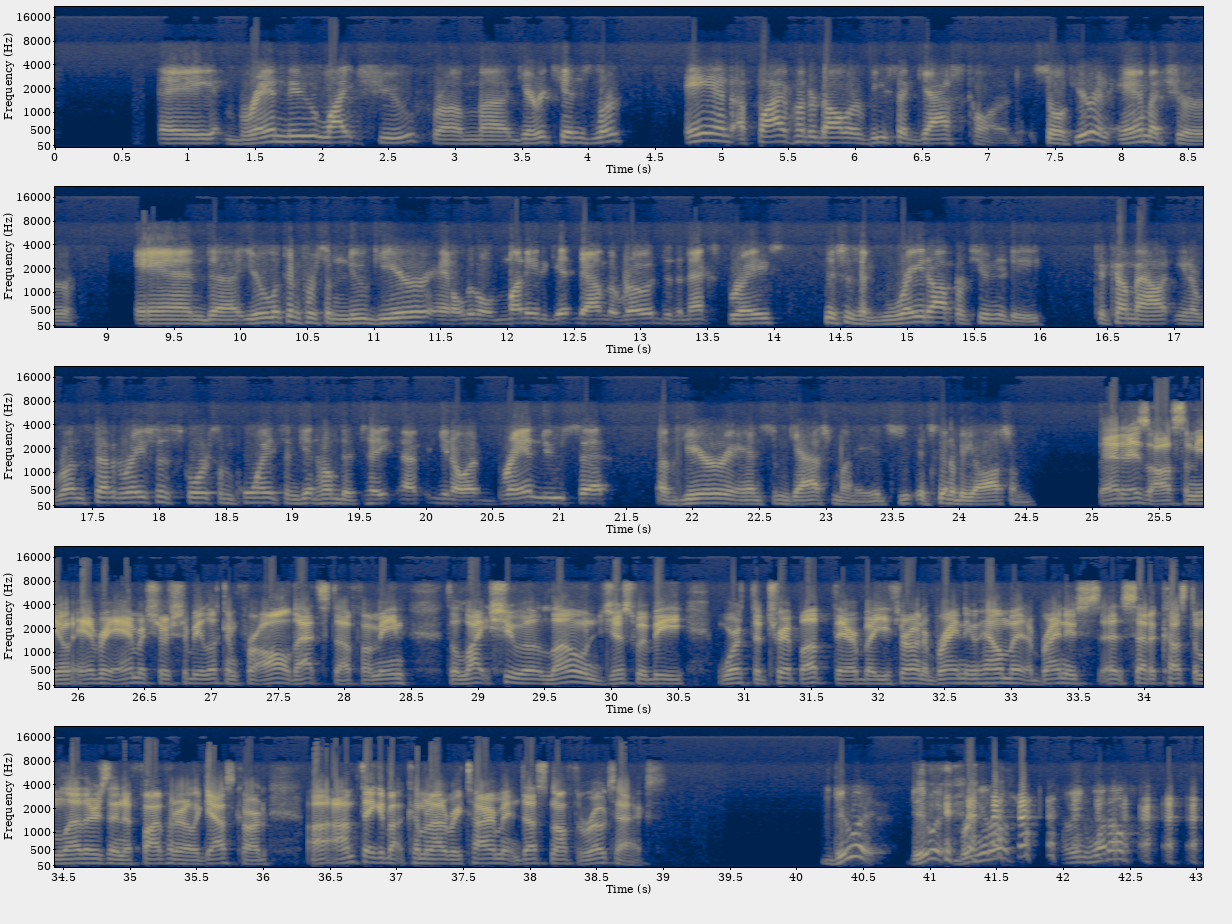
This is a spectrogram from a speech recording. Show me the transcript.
a brand new light shoe from uh, Gary Kinsler, and a $500 Visa gas card. So if you're an amateur and uh, you're looking for some new gear and a little money to get down the road to the next race this is a great opportunity to come out, you know, run seven races, score some points, and get home to take, uh, you know, a brand new set of gear and some gas money. It's it's going to be awesome. That is awesome. You know, every amateur should be looking for all that stuff. I mean, the light shoe alone just would be worth the trip up there. But you throw in a brand new helmet, a brand new set of custom leathers, and a $500 gas card. Uh, I'm thinking about coming out of retirement and dusting off the Rotax. Do it. Do it. Bring it up. I mean, what else?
